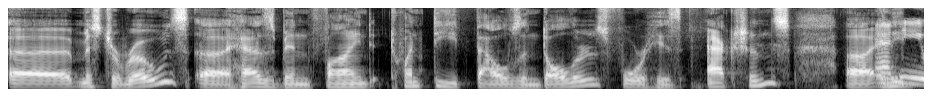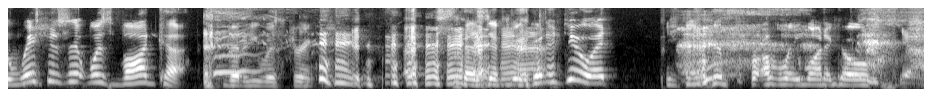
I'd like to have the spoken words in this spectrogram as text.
uh, Mr. Rose uh, has been fined $20,000 for his actions. Uh, and he wishes it was vodka that he was drinking. Because if you're going to do it, you probably want to go, yeah.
